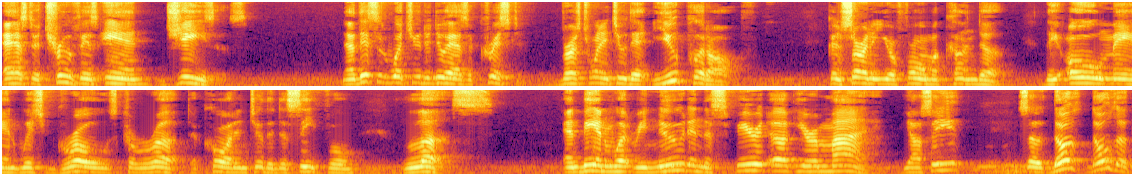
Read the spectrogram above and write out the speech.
As the truth is in Jesus. Now, this is what you to do as a Christian. Verse 22 that you put off concerning your former conduct, the old man which grows corrupt according to the deceitful lusts and being what renewed in the spirit of your mind. Y'all see it? So those those are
